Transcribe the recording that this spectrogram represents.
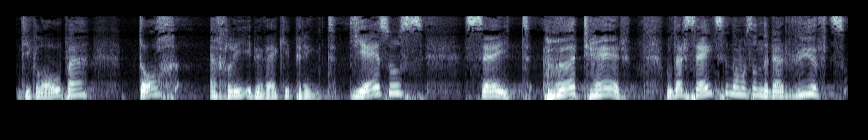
die Glauben, doch ein bisschen in Bewegung bringt. Jesus sagt, hört her. Und er sagt es nicht nur, sondern er ruft es.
